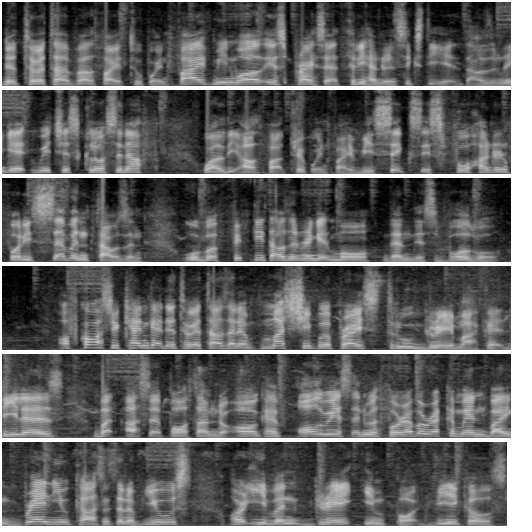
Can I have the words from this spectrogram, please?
The Toyota Vellfire 2.5 meanwhile is priced at 368,000 ringgit which is close enough while the Alphard 3.5 V6 is 447,000, over 50,000 ringgit more than this Volvo. Of course, you can get the Toyotas at a much cheaper price through grey market dealers, but us at paultan.org have always and will forever recommend buying brand new cars instead of used or even grey import vehicles.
